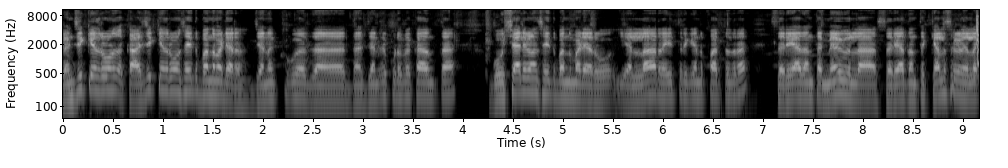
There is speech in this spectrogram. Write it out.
ಗಂಜಿ ಕೇಂದ್ರಗಳು ಕಾಳಜಿ ಕೇಂದ್ರಗಳನ್ನು ಸಹಿತ ಬಂದ್ ಮಾಡ್ಯಾರ. ಜನಕ್ಕೆ ಜನರಿಗೆ ಕೊಡಬೇಕಾದಂಥ ಗೋಶಾಲೆಗಳನ್ನು ಸಹಿತ ಬಂದ್ ಮಾಡ್ಯಾರು. ಎಲ್ಲ ರೈತರಿಗೆ ಏನಪ್ಪಾ ಅಂತಂದ್ರೆ ಸರಿಯಾದಂಥ ಮೇವಿಲ್ಲ ಸರಿಯಾದಂಥ ಕೆಲಸಗಳಿಲ್ಲ.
